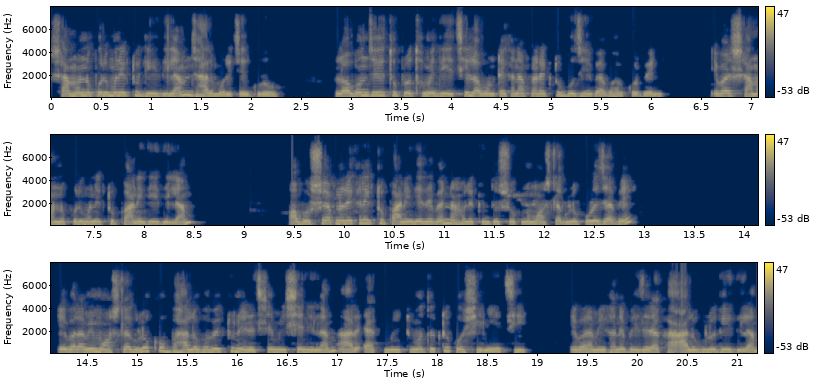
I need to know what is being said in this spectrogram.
সামান্য পরিমাণে একটু দিয়ে দিলাম ঝাল মরিচের গুঁড়ো। লবণ যেহেতু প্রথমে দিয়েছি, লবণটা এখানে আপনারা একটু বুঝিয়ে ব্যবহার করবেন। এবার সামান্য পরিমাণে একটু পানি দিয়ে দিলাম। অবশ্যই আপনারা এখানে একটু পানি দিয়ে দেবেন, না হলে কিন্তু শুকনো মশলাগুলো পুড়ে যাবে। এবার আমি মশলাগুলো খুব ভালোভাবে একটু নেড়েছে মিশিয়ে নিলাম আর এক মিনিট মতো একটু কষিয়ে নিয়েছি। এবার আমি এখানে ভেজে রাখা আলুগুলো দিয়ে দিলাম।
